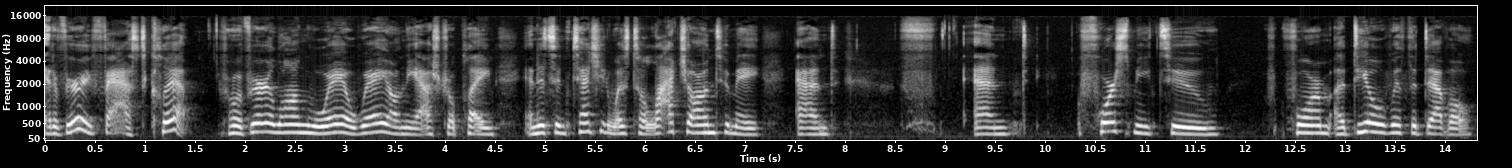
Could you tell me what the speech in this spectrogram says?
at a very fast clip from a very long way away on the astral plane, and its intention was to latch on to me and and force me to form a deal with the devil.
